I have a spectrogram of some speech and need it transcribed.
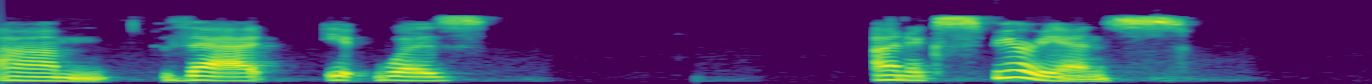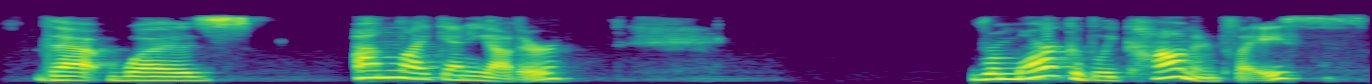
Um, that it was an experience that was unlike any other, remarkably commonplace.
